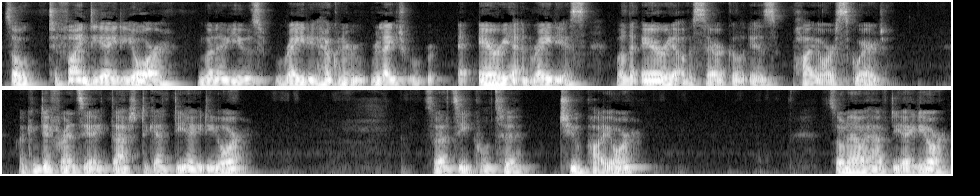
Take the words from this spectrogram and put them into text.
So to find dA dr, I'm going to use radius. How can I relate area and radius? Well, the area of a circle is pi r squared. I can differentiate that to get dA dr. So that's equal to 2 pi r. So now I have dA dr.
